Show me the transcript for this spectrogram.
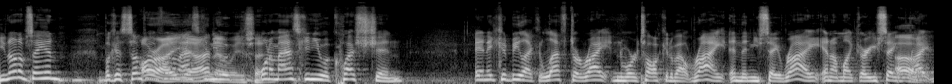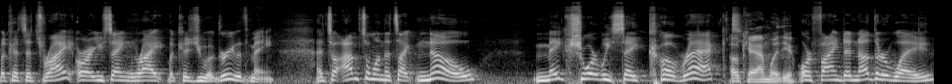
you know what I'm saying? Because sometimes right, when I'm yeah, asking you what when I'm asking you a question. And it could be like left or right, and we're talking about right, and then you say right, and I'm like, are you saying Oh. right because it's right, or are you saying right because you agree with me? And so I'm someone that's like, no, make sure we say correct, okay, I'm with you. or find another way,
